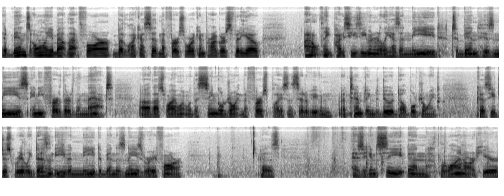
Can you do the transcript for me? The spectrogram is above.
It bends only about that far, but like I said in the first work in progress video, I don't think Pisces even really has a need to bend his knees any further than that. Uh, that's why I went with a single joint in the first place instead of even attempting to do a double joint. Because he just really doesn't even need to bend his knees very far. Because, as you can see in the line art here,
